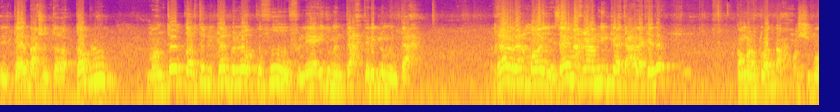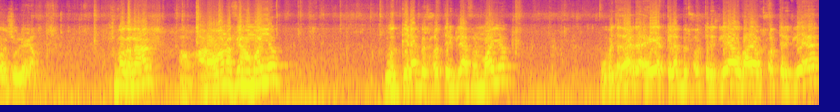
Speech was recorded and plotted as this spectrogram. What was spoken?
الكلب عشان ترتب له منطقة ترتيب الكلب اللي هو الكفوف اللي هي إيده من تحت رجله من تحت. غرق مية زي ما إحنا عاملين كده. تعالى كده. الكاميرا توضح. خش جوه يا جوليا يلا. شوفوا يا جماعة. أهو أروانة فيها مية. والكلاب بتحط رجليها في المية وبتغرق هي الكلاب بتحط رجليها وبعد ما بتحط رجليها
